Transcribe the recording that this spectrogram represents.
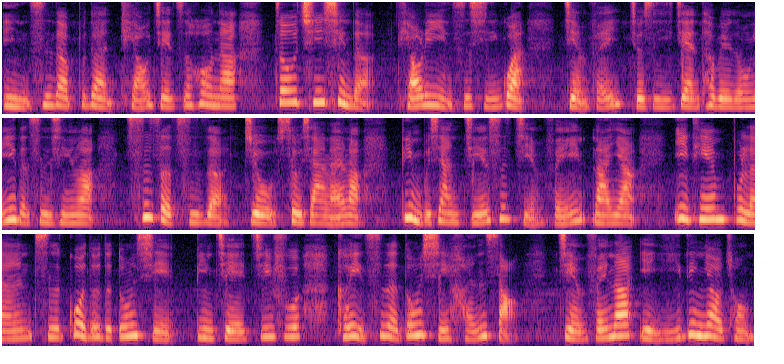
饮食的不断调节之后呢，周期性的调理饮食习惯，减肥就是一件特别容易的事情了。吃着吃着就瘦下来了。并不像节食减肥那样，一天不能吃过多的东西，并且几乎可以吃的东西很少。减肥呢，也一定要从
